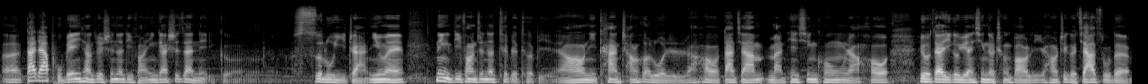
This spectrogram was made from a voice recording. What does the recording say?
呃，大家普遍印象最深的地方，应该是在哪个。丝路驿站，因为那个地方真的特别特别。然后你看长河落日，然后大家满天星空，然后又在一个圆形的城堡里，然后这个家族的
